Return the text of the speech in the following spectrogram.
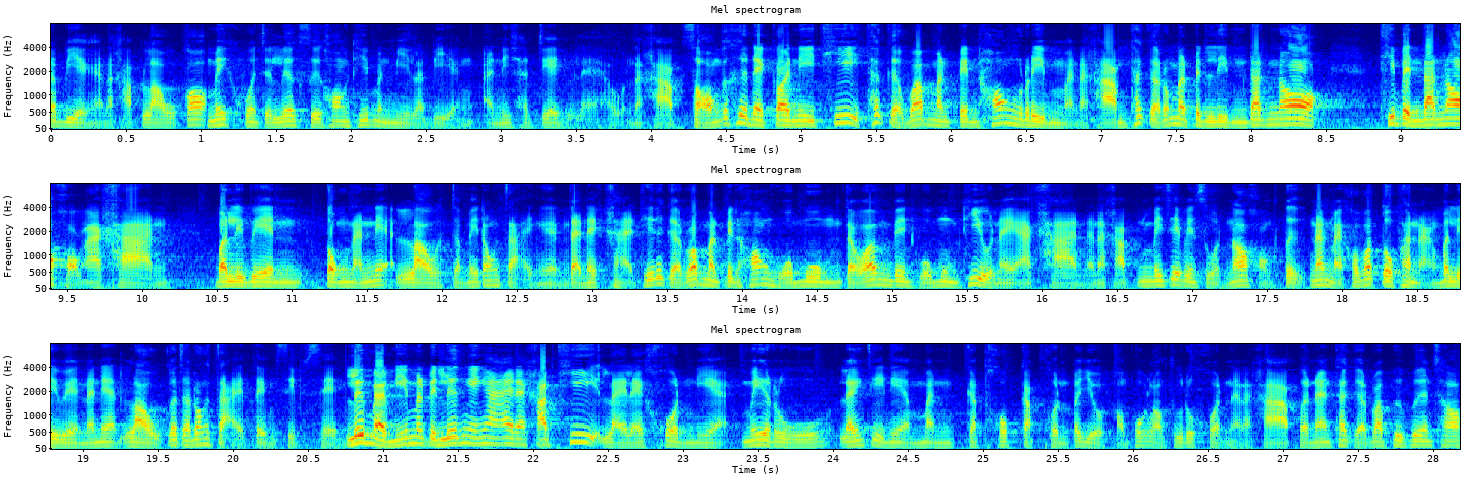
ระเบียงนะครับเราก็ไม่ควรจะเลือกซื้อห้องที่มันมีระเบียง อันนี้ชัดเจนอยู่แล้วนะครับสองก็คือในกรณีที่ถ้าเกิดว่ามันเป็นห้องริมนะครับถ้าเกิดว่ามันเป็นริมด้านนอก ที่เป็นด้านนอกของอาคารบริเวณตรงนั้นเนี่ยเราจะไม่ต้องจ่ายเงิน แต่ในขณะที่ถ้าเกิดว่ามันเป็นห้องหัวมุม แต่ว่ามันเป็นหัวมุมที่อยู่ในอาคารนะครับไม่ใช่เป็นส่วนนอกของตึกนั่นหมายความว่าตัวผนังบริเวณนั้นเนี่ยเราก็จะต้องจ่ายเต็ม 10 เซนเรื่องแบบนี้มันเป็นเรื่องง่ายๆนะครับที่หลายๆคนเนี่ยไม่รู้และจริงๆเนี่ยมันกระทบกับผลประโยชน์ของพวกเราทุกๆคนนะครับเพราะนั้นถ้าเกิดว่าเพื่อนๆชอบ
